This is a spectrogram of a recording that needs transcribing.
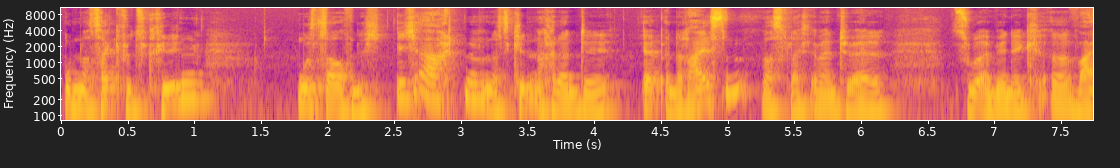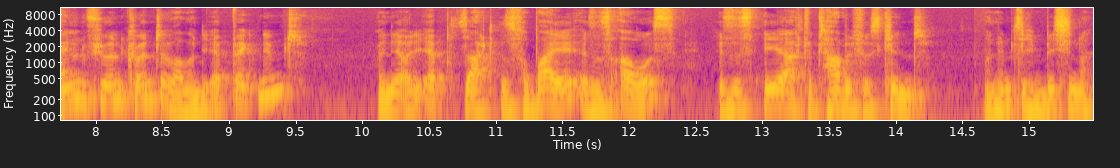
um das Zeitgefühl zu kriegen, muss darauf nicht ich achten und das Kind nachher dann die App entreißen, was vielleicht eventuell zu ein wenig äh, Weinen führen könnte, weil man die App wegnimmt. Wenn aber die App sagt, es ist vorbei, es ist aus, ist es eher akzeptabel fürs Kind. Man nimmt sich ein bisschen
